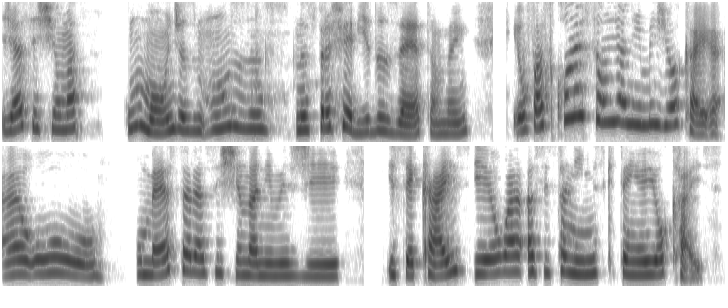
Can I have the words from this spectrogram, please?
Já assisti uma, um monte, um dos meus preferidos é também. Eu faço coleção de animes de yokai. A- a- O, o mestre assistindo animes de isekais e eu a- assisto animes que tenham yokais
